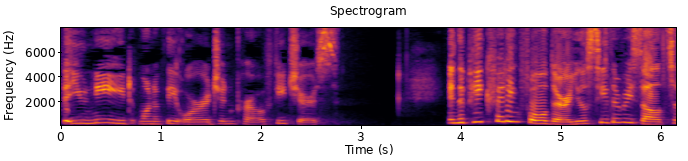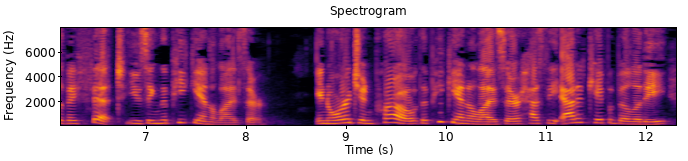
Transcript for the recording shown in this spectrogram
that you need one of the Origin Pro features. In the peak fitting folder, you'll see the results of a fit using the Peak Analyzer. In Origin Pro, the Peak Analyzer has the added capability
